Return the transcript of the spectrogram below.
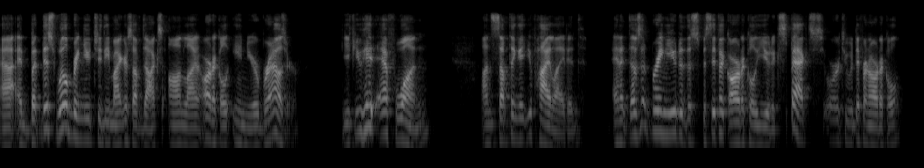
Uh, but this will bring you to the Microsoft Docs online article in your browser. If you hit F1 on something that you've highlighted, and it doesn't bring you to the specific article you'd expect or to a different article,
